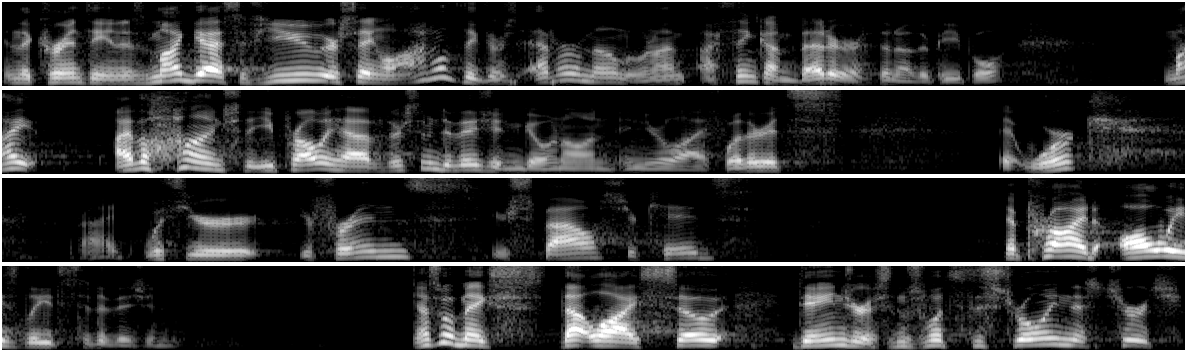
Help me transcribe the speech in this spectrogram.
in the Corinthians. Is my guess, if you are saying, well, I don't think there's ever a moment when I'm, I think I'm better than other people, my, I have a hunch that you probably have, there's some division going on in your life, whether it's at work, right, with your, your friends, your spouse, your kids. That pride always leads to division. That's what makes that lie so dangerous. And it's what's destroying this church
